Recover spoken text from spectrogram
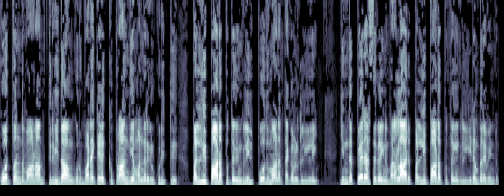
கோத்வந்தவானாம் திருவிதாங்கூர் வடகிழக்கு பிராந்திய மன்னர்கள் குறித்து பள்ளி பாட புத்தகங்களில் போதுமான தகவல்கள் இல்லை. இந்த பேரரசுகளின் வரலாறு பள்ளி பாட புத்தகங்களில் இடம்பெற வேண்டும்.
